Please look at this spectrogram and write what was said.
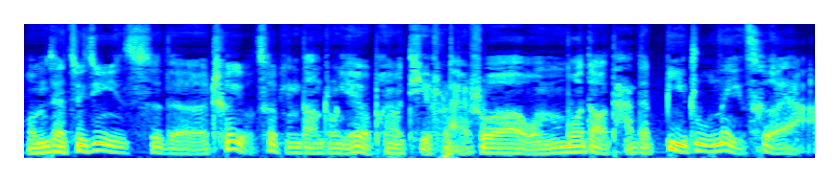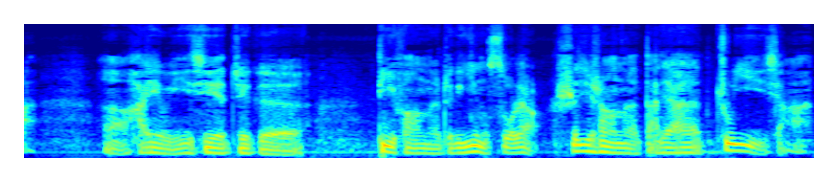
我们在最近一次的车友测评当中，也有朋友提出来说，我们摸到它的壁柱内侧呀，啊，还有一些这个地方呢，这个硬塑料。实际上呢，大家注意一下啊，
